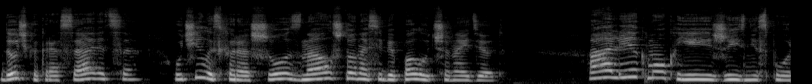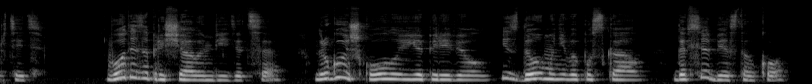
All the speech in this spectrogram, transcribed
Дочка красавица, училась хорошо, знал, что она себе получше найдет. А Олег мог ей жизнь испортить. Вот и запрещал им видеться. В другую школу ее перевел, из дома не выпускал. Да все без толку.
